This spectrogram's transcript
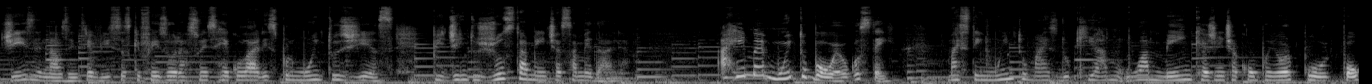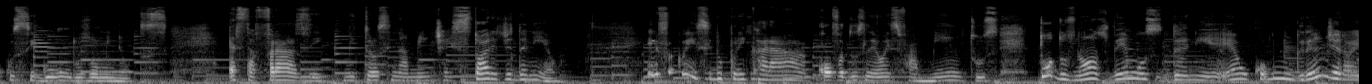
diz nas entrevistas que fez orações regulares por muitos dias, pedindo justamente essa medalha. A rima é muito boa, eu gostei, mas tem muito mais do que o amém que a gente acompanhou por poucos segundos ou minutos. Esta frase me trouxe na mente a história de Daniel. Ele foi conhecido por encarar a cova dos leões famintos. Todos nós vemos Daniel como um grande herói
